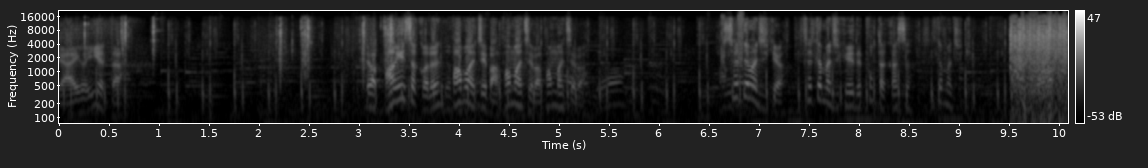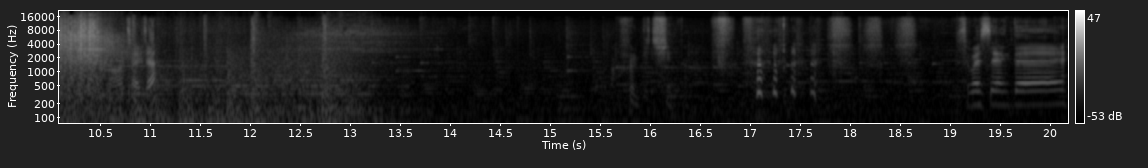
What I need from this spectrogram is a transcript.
야 이거 이겼다. 제가 방에 있었거든? 방만 째봐 방만 째봐 방만 째봐 설 때만 지켜 설 때만 지켜. 얘들 폭 다 깠어. 설 때만 지켜 잘자? 미친 형들.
